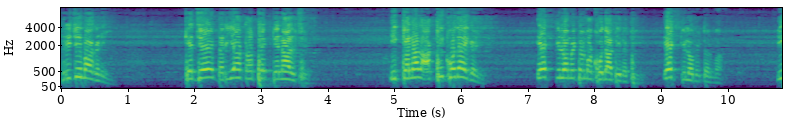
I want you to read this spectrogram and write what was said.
ત્રીજી માગણી, કે જે દરિયાકાંઠે કેનાલ છે એ કેનાલ આખી ખોદાઈ ગઈ. એક કિલોમીટરમાં ખોદાતી નથી, એક કિલોમીટરમાં. એ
